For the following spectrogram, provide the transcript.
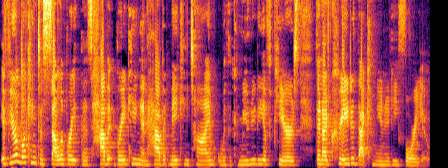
If you're looking to celebrate this habit breaking and habit making time with a community of peers, then I've created that community for you.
